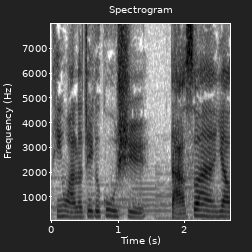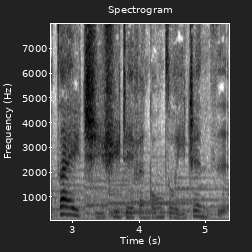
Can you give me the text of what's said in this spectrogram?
听完了这个故事，打算要再持续这份工作一阵子。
